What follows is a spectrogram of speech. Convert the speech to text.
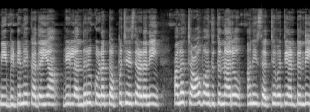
నీ బిడ్డనే కదయ్యా వీళ్ళందరూ కూడా తప్పు చేశాడని అలా చావు బాదుతున్నారు అని సత్యవతి అంటుంది.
